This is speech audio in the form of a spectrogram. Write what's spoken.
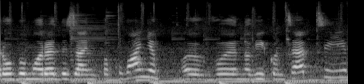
робимо редизайн пакування в новій концепції.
